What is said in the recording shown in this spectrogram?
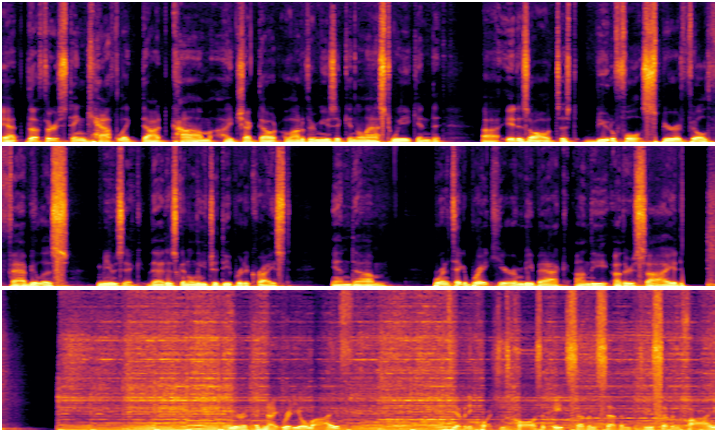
at thethirstingcatholic.com. I checked out a lot of their music in the last week, and uh, it is all just beautiful, spirit filled, fabulous music that is going to lead you deeper to Christ. And um, we're going to take a break here and be back on the other side. We're at Ignite Radio Live. If you have any questions, call us at 877 275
